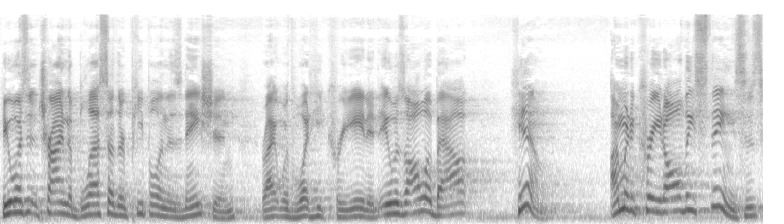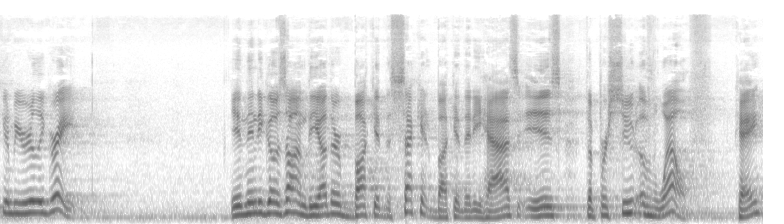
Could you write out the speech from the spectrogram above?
He wasn't trying to bless other people in his nation, right, with what he created. It was all about him. I'm going to create all these things. It's going to be really great. And then he goes on. The other bucket, the second bucket that he has, is the pursuit of wealth, okay?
